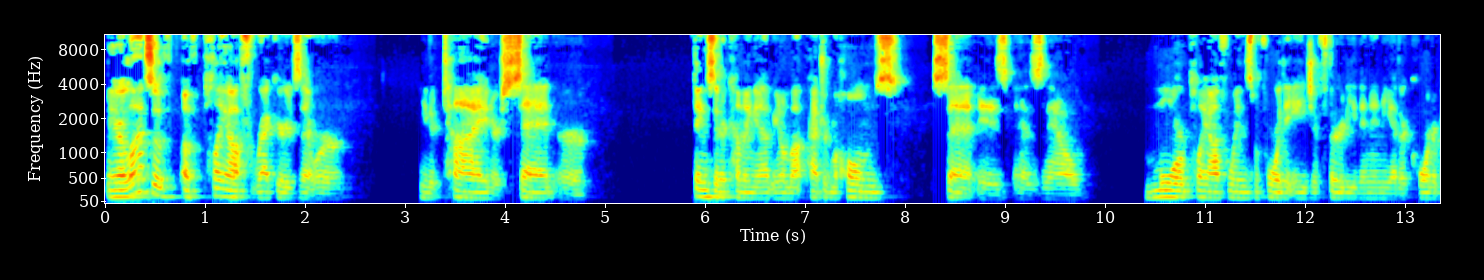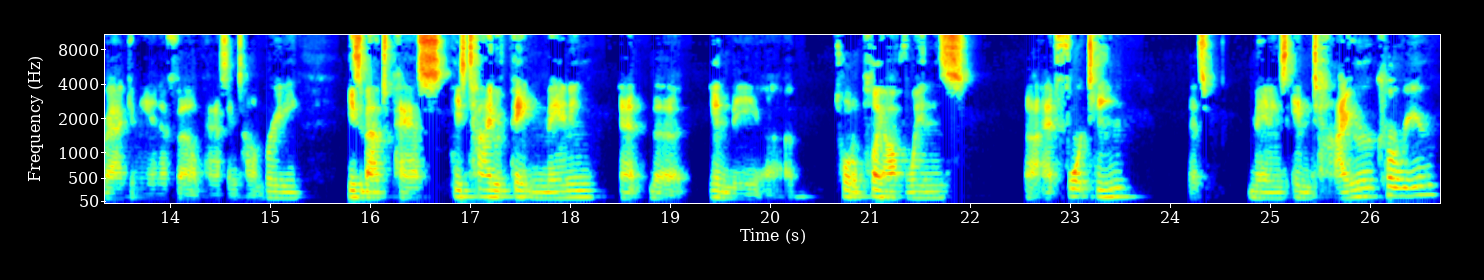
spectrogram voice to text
There are lots of, of playoff records that were either tied or set or things that are coming up. You know, Patrick Mahomes set is has now more playoff wins before the age of 30 than any other quarterback in the NFL, passing Tom Brady. He's about to pass. He's tied with Peyton Manning at the in the uh, total playoff wins uh, at 14. That's Manning's entire career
